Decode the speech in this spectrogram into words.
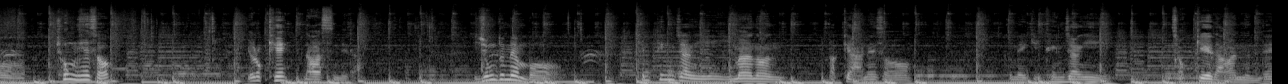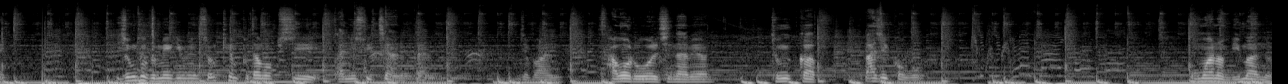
어, 총 해서 이렇게 나왔습니다. 이 정도면 뭐 캠핑장이 2만원 밖에 안 해서 금액이 굉장히 적게 나왔는데 이 정도 금액이면 솔캠 부담 없이 다닐 수 있지 않을까요? 이제 뭐 한 4월, 5월 지나면 등유값 빠질 거고 5만원 미만으로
